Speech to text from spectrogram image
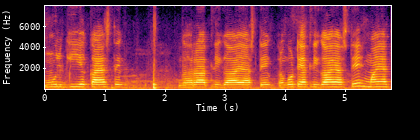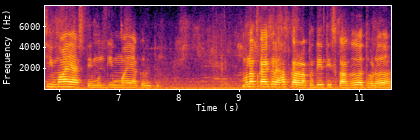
मुलगी एक काय असते? घरातली गाय असते गोट्यातली गाय असते मायाची माय असते मुलगी माया करते. मुलाच काय करे हात करावं लागतं. देतीस का ग थोडं?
